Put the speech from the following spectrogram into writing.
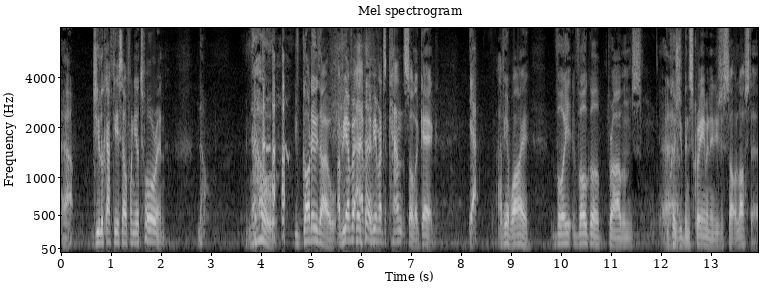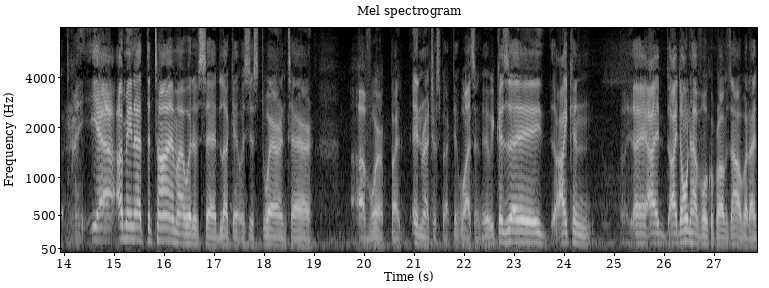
Yeah. Do you look after yourself when you're touring? No. No, you've got to though. Have you ever have, have you ever had to cancel a gig? Yeah. Have you? Why? Vo- vocal problems. Because you've been screaming and you just sort of lost it. Yeah, I mean, at the time, I would have said, look, it was just wear and tear of work, but in retrospect, it wasn't because I, I can, I, I, I don't have vocal problems now, but I,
